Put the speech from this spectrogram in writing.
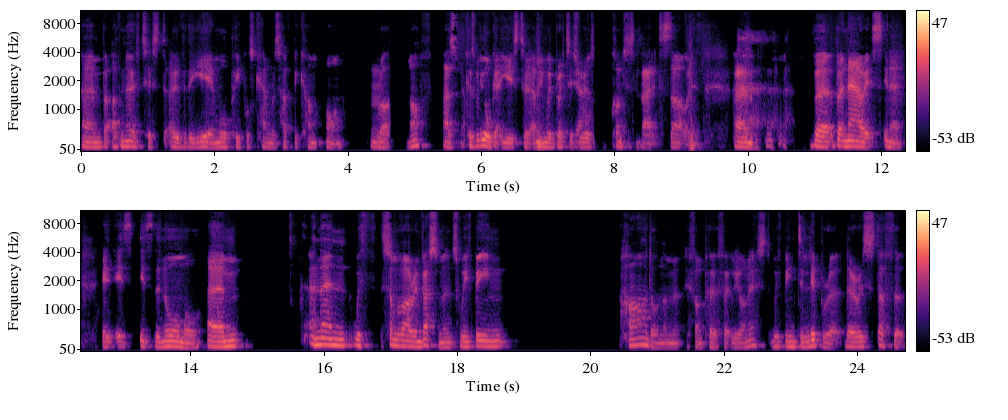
Um, but I've noticed over the year, more people's cameras have become on mm. rather than off, as because yeah. we all get used to it. I mean, we're British, yeah. we're all conscious about it to start with. Um, but but now it's you know it, it's it's the normal. Um, and then with some of our investments, we've been hard on them, if I'm perfectly honest. We've been deliberate. There is stuff that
